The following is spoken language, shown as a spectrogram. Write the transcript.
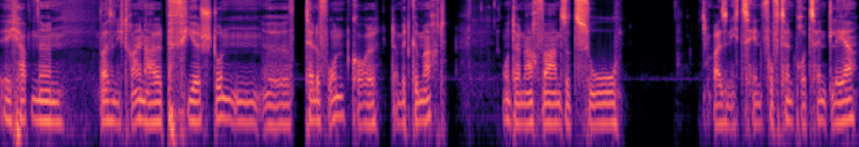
ich habe einen weiß ich nicht, dreieinhalb, vier Stunden äh, Telefoncall damit gemacht. Und danach waren sie zu, weiß ich nicht, 10, 15 Prozent leer.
